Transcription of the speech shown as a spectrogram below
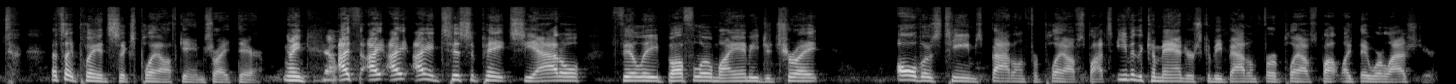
that's like playing six playoff games right there. I mean, yeah. I, I I anticipate Seattle, Philly, Buffalo, Miami, Detroit, all those teams battling for playoff spots. Even the Commanders could be battling for a playoff spot like they were last year.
